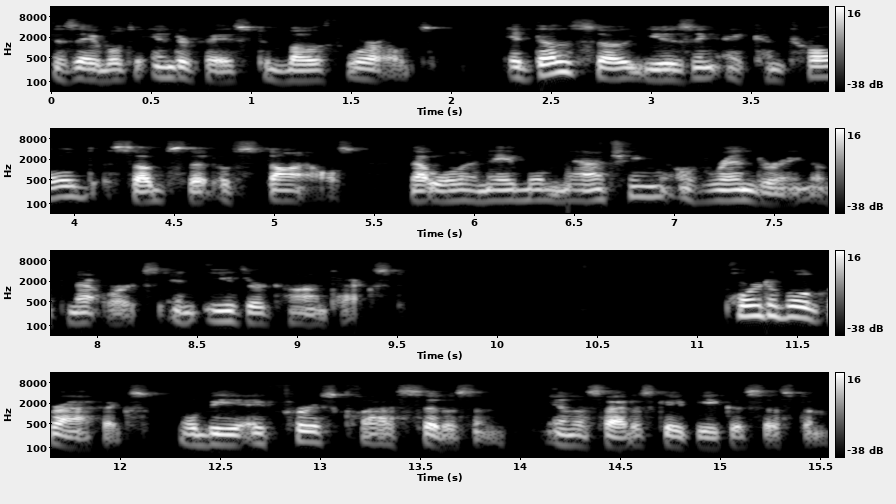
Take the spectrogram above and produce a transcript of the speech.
is able to interface to both worlds. It does so using a controlled subset of styles that will enable matching of rendering of networks in either context. Portable graphics will be a first-class citizen in the Cytoscape ecosystem,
